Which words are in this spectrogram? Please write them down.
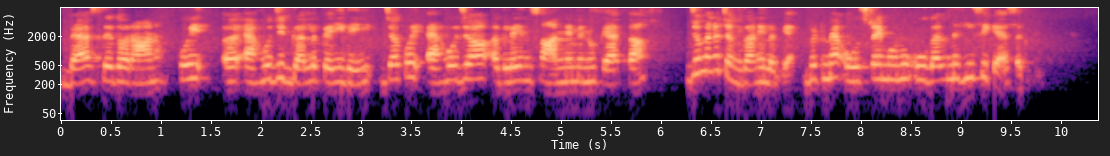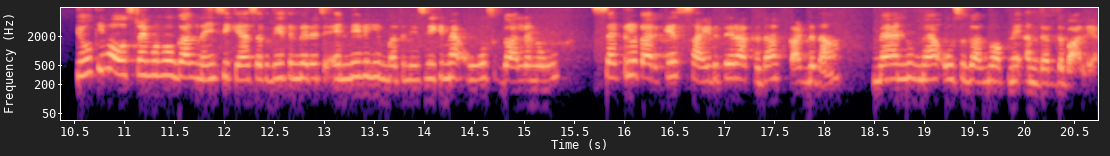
ਬਹਿਸ ਦੇ ਦੌਰਾਨ ਕੋਈ ਇਹੋ ਜੀ ਗੱਲ ਕਹੀ ਗਈ ਜਾਂ ਕੋਈ ਇਹੋ ਜਿਹਾ ਅਗਲੇ ਇਨਸਾਨ ਨੇ ਮੈਨੂੰ ਕਹਿਤਾ ਜੋ ਮੈਨੂੰ ਚੰਗਾ ਨਹੀਂ ਲੱਗਿਆ ਬਟ ਮੈਂ ਉਸ ਟਾਈਮ ਉਹਨੂੰ ਉਹ ਗੱਲ ਨਹੀਂ ਸੀ ਕਹਿ ਸਕਦੀ। ਕਿਉਂਕਿ ਮੈਂ ਉਸ ਟਾਈਮ ਉਹਨੂੰ ਉਹ ਗੱਲ ਨਹੀਂ ਸੀ ਕਹਿ ਸਕਦੀ ਤੇ ਮੇਰੇ 'ਚ ਇੰਨੀ ਵੀ ਹਿੰਮਤ ਨਹੀਂ ਸੀ ਕਿ ਮੈਂ ਉਸ ਗੱਲ ਨੂੰ ਸੈਟਲ ਕਰਕੇ ਸਾਈਡ ਤੇ ਰੱਖਦਾ, ਕੱਢਦਾ ਮੈਨੂੰ, ਮੈਂ ਉਸ ਗੱਲ ਨੂੰ ਆਪਣੇ ਅੰਦਰ ਦਬਾ ਲਿਆ।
